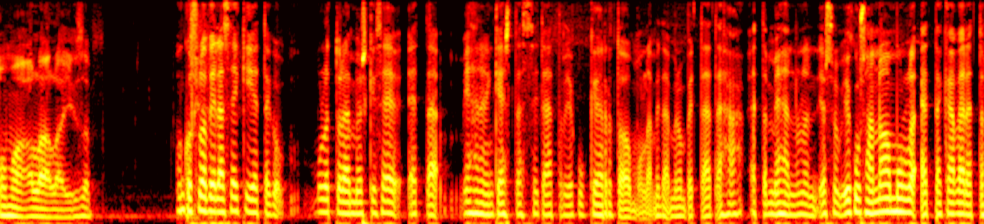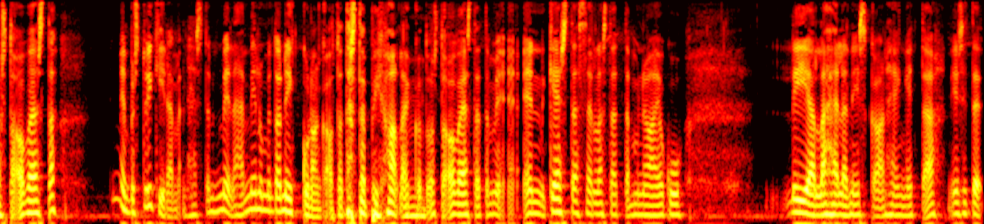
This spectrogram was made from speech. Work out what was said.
oma alalajinsa. Onko sulla vielä sekin, että kun mulle tulee myöskin se, että miehän en kestä sitä, että joku kertoo mulle, mitä minun pitää tehdä. Että miehän olen, jos joku sanoo mulle, että kävele tuosta ovesta, niin en pysty ikinä mennä sitä. Meillähän mieluummin tuon ikkunan kautta tästä pihalle mm. kuin tuosta ovesta. Että en kestä sellaista, että minua joku liian lähellä niskaan hengittää. Niin sitten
